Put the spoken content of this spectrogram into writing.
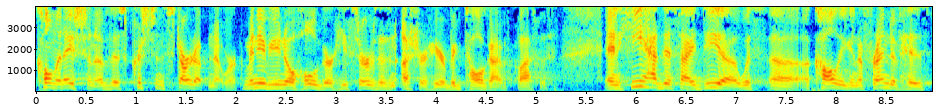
culmination of this Christian startup network. Many of you know Holger. He serves as an usher here, big tall guy with glasses. And he had this idea with uh, a colleague and a friend of his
